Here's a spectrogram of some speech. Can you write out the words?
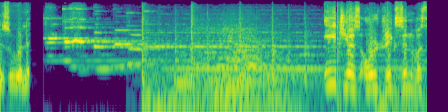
डिसेबल है Eight years old Rigzin was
